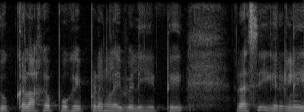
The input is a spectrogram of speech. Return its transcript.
தூக்கலாக புகைப்படங்களை வெளியிட்டு ரசிகர்களை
